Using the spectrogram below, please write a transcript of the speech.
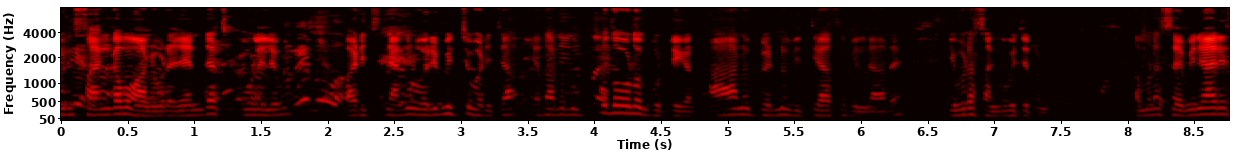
ഒരു സംഗമമാണ് ഇവിടെ. എന്റെ സ്കൂളിലും പഠിച്ച് ഞങ്ങൾ ഒരുമിച്ച് പഠിച്ച ഏതാണ്ട് മുപ്പതോളം കുട്ടികൾ ആണ് പെണ്ണ് വ്യത്യാസമില്ലാതെ ഇവിടെ സംഗമിച്ചിട്ടുണ്ട്. നമ്മുടെ സെമിനാരി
